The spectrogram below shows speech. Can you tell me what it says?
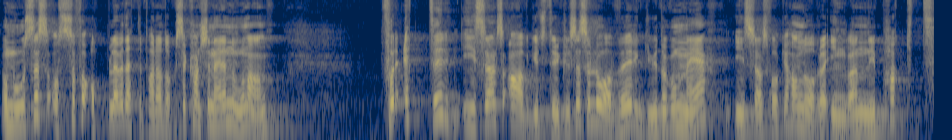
Og Moses også får oppleve dette paradokset, kanskje mer enn noen annen. For etter Israels avgudsdyrkelse så lover Gud å gå med israelsfolket. Han lover å inngå en ny pakt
